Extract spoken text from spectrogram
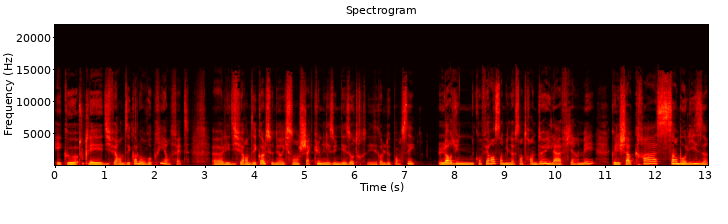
et que toutes les différentes écoles ont repris en fait. Euh, les différentes écoles se nourrissant chacune les unes des autres, les écoles de pensée. Lors d'une conférence en 1932, il a affirmé que les chakras symbolisent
